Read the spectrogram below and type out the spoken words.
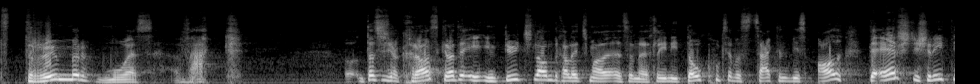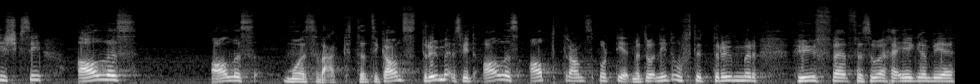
Die Trümmer muss weg. Und das ist ja krass, gerade in Deutschland, ich habe letztes Mal so eine kleine Doku gesehen, was zeigt, wie es all, der erste Schritt war, alles, alles muss weg. Die ganze Trümmer, es wird alles abtransportiert. Man tut nicht auf den Trümmerhäufen versuchen, irgendwie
